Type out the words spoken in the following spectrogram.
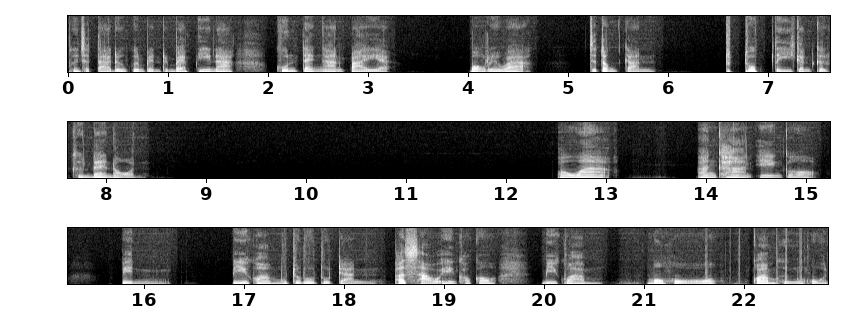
พื้นชะตาเดิมคุณเป็นแบบนี้นะ คุณแต่งงานไปอะบอกเลยว่า จะต้องการทุบตีกันเกิดขึ้นแน่นอน เพราะว่า อังคารเองก็เป็นมีความมุทะลุดุดัน พระเสาร์เองเขาก็มีความโมโห ความหึงโหว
